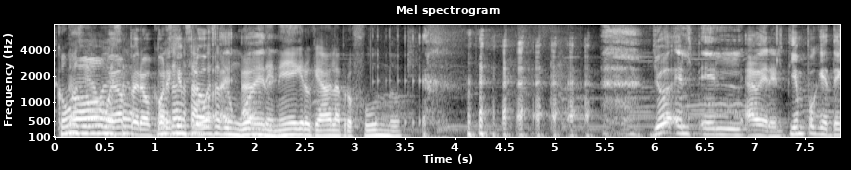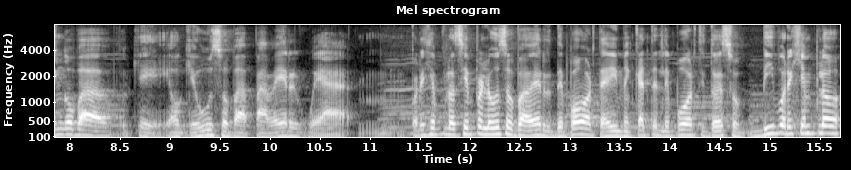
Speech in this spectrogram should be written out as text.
¿Cómo No, se llama weón, esa? pero ¿cómo por se llama esa ejemplo, cosa de un weón ver, de negro que habla profundo? Yo, el, el- a ver, el tiempo que tengo para que, o que uso para ver, weá. Por ejemplo, siempre lo uso para ver deporte. A mí me encanta el deporte y todo eso. Vi, por ejemplo,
